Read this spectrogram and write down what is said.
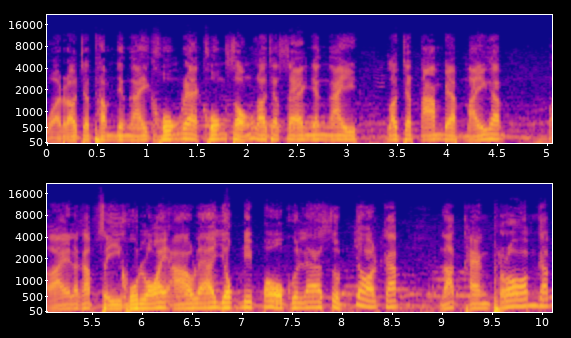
ว่าเราจะทำยังไงโค้งแรกโค้งสองเราจะแซงยังไง เราจะตามแบบไหนครับไปแล้วครับ4คูณร้อยเอาแล้ว ยกนิโป้งขึ้นแล้วสุดยอดครับนักแข่งพร้อมครับ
